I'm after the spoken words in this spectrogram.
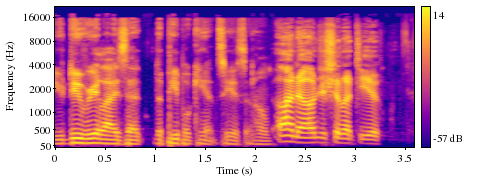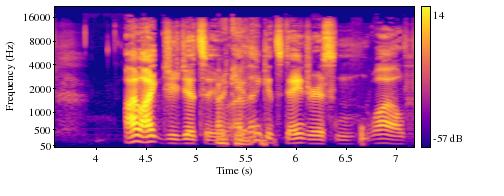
You do realize that the people can't see us at home. I know. I'm just showing it to you. I like jujitsu. Thank I think it's dangerous and wild.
